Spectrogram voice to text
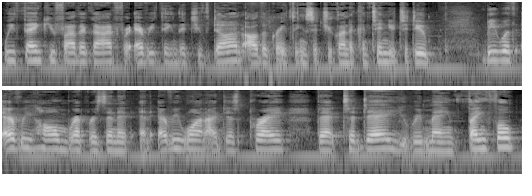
We thank you, Father God, for everything that you've done, all the great things that you're going to continue to do. Be with every home represented and everyone. I just pray that today you remain thankful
